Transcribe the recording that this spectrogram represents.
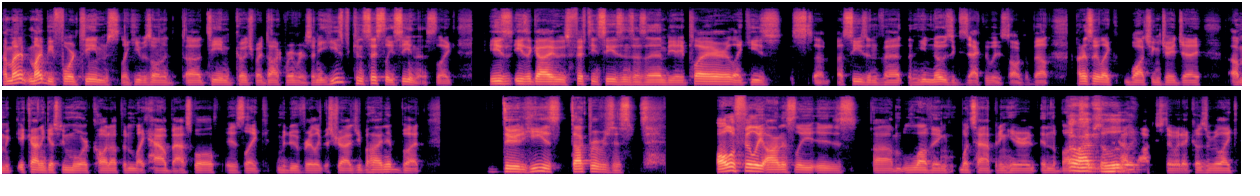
I might might be four teams. Like he was on a uh, team coached by Doc Rivers, and he, he's consistently seen this. Like he's he's a guy who's 15 seasons as an NBA player. Like he's a, a seasoned vet, and he knows exactly what he's talking about. Honestly, like watching JJ, um, it, it kind of gets me more caught up in like how basketball is like maneuver, like the strategy behind it. But dude, he is Doc Rivers is all of Philly. Honestly, is um loving what's happening here in, the Bucks. Oh, absolutely. Doing it because we're like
